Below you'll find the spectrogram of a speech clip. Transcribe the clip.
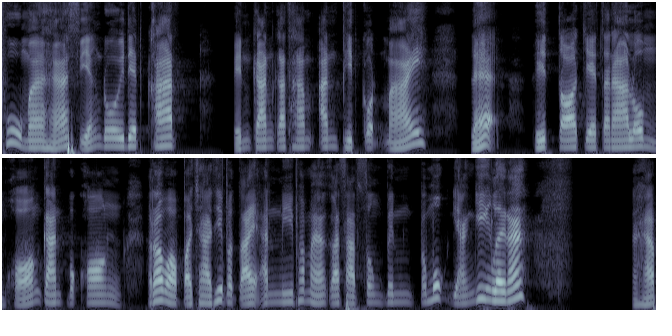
ผู้มาหาเสียงโดยเด็ดขาด เป็นการกระทำอันผิดกฎหมาย และผิดต่อเจตนารมณ์ของการปกครอง ระบอบประชาธิปไตยอันมีพระมหากษัตริย์ทรงเป็นประมุขอย่างยิ่งเลยนะนะครับ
